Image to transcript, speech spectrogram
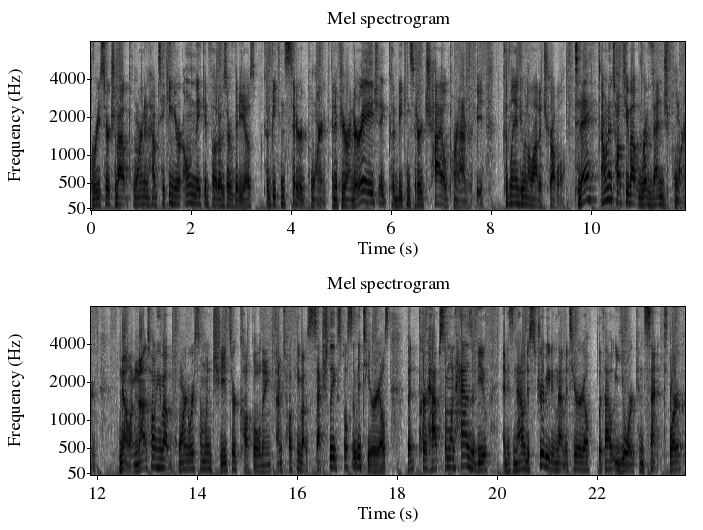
research about porn and how taking taking your own naked photos or videos could be considered porn. And if you're underage, it could be considered child pornography. Could land you in a lot of trouble. Today, I want to talk to you about revenge porn. No, I'm not talking about porn where someone cheats or cuckolding. I'm talking about sexually explicit materials that perhaps someone has of you and is now distributing that material without your consent or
